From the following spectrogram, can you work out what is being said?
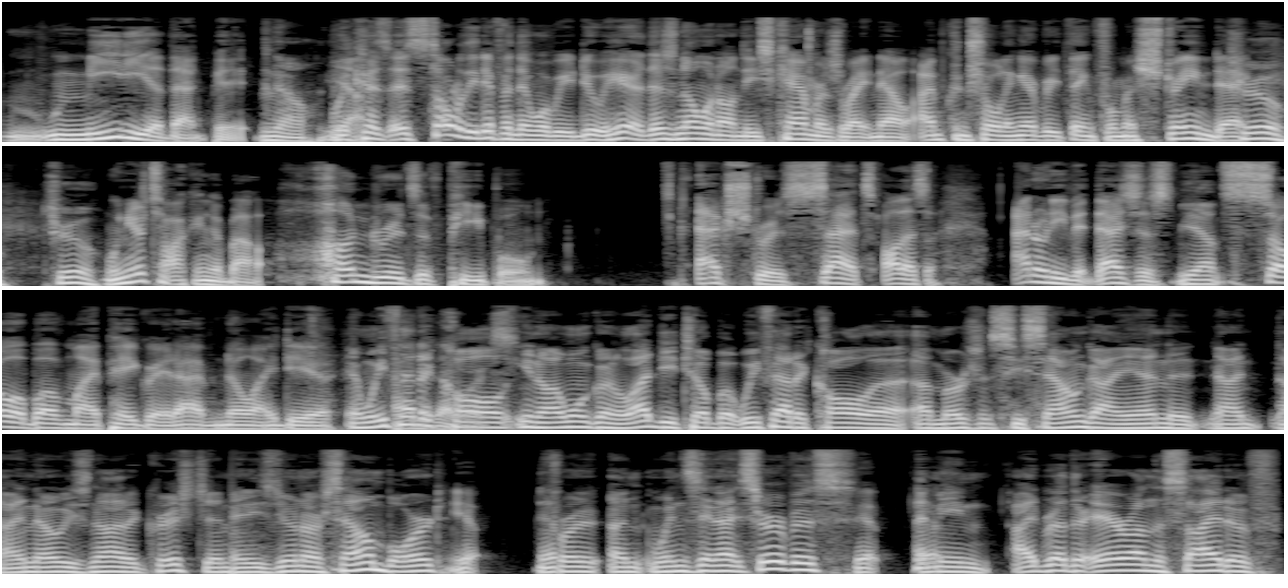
media that big. No, yeah. Because it's totally different than what we do here. There's no one on these cameras right now. I'm controlling everything from a stream deck. True. True. When you're talking about hundreds of people, extras, sets, all that stuff, I don't even. That's just Yep. so above my pay grade. I have no idea. And we've had a call, works. you know, I won't go into a lot of detail, but we've had a call a emergency sound guy in. I, I know he's not a Christian and he's doing our soundboard Yep. Yep. for a Wednesday night service. Yep. I mean, I'd rather err on the side of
